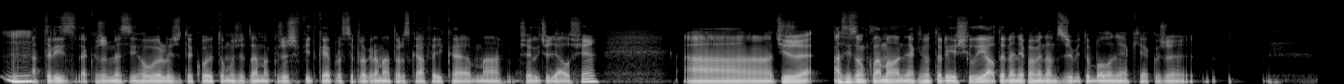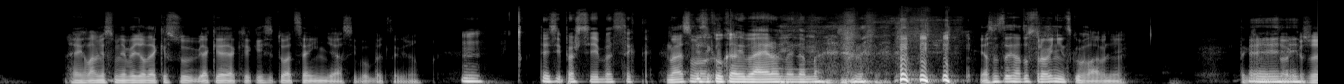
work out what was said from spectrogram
Mm-hmm. A tedy akože sme si hovorili, že to je kvôli tomu, že tam akože fitka je proste programátorská fejka a má všeličo ďalšie. A čiže asi som klamal nejak sme to riešili, ale teda nepamätám si, že by to bolo nejaké akože Hej, hlavne som nevedel, aké sú, aké, aké, aké situácia inde asi vôbec, takže. Mm. Ty si proste iba tak... No ja som... Ty si kúkal iba Iron Man doma. ja som sa na tú strojnícku hlavne. Takže Hej, to akože,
